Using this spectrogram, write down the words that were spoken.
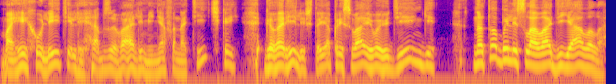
Мои хулители обзывали меня фанатичкой, говорили, что я присваиваю деньги, но то были слова дьявола.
